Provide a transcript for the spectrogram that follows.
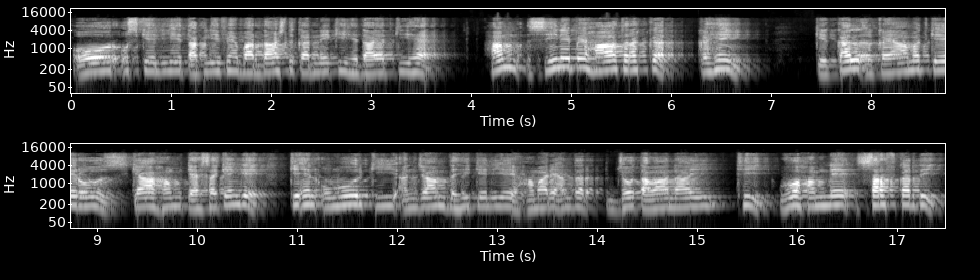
اور اس کے لیے تکلیفیں برداشت کرنے کی ہدایت کی ہے۔ ہم سینے پہ ہاتھ رکھ کر کہیں کہ کل قیامت کے روز کیا ہم کہہ سکیں گے کہ ان امور کی انجام دہی کے لیے ہمارے اندر جو توانائی تھی وہ ہم نے صرف کر دی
